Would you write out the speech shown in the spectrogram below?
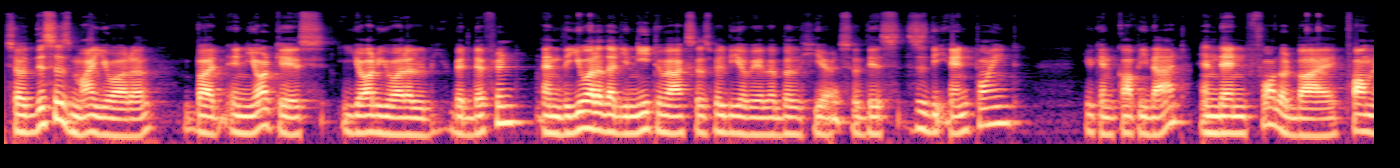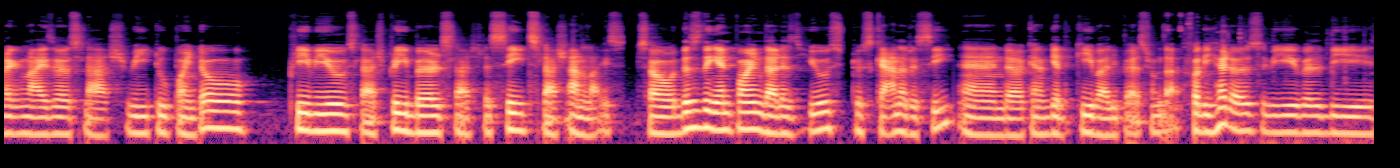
So this is my URL, but in your case, your URL will be a bit different and the URL that you need to access will be available here. So this, this is the endpoint. you can copy that and then followed by form recognizer slash v2.0 preview slash pre-build slash receipt slash analyze. So this is the endpoint that is used to scan a receipt and uh, kind of get the key value pairs from that. For the headers, we will be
